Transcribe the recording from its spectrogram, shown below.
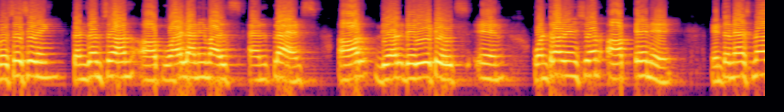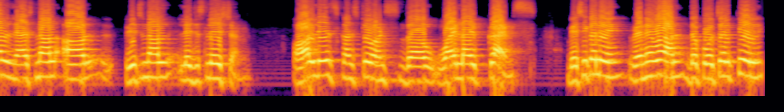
processing, consumption of wild animals and plants or their derivatives in contravention of any international, national or regional legislation. All these constitutes the wildlife crimes. Basically, whenever the poacher kill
